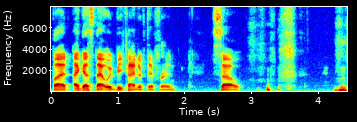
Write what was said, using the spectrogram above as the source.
but I guess that would be kind of different. So We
